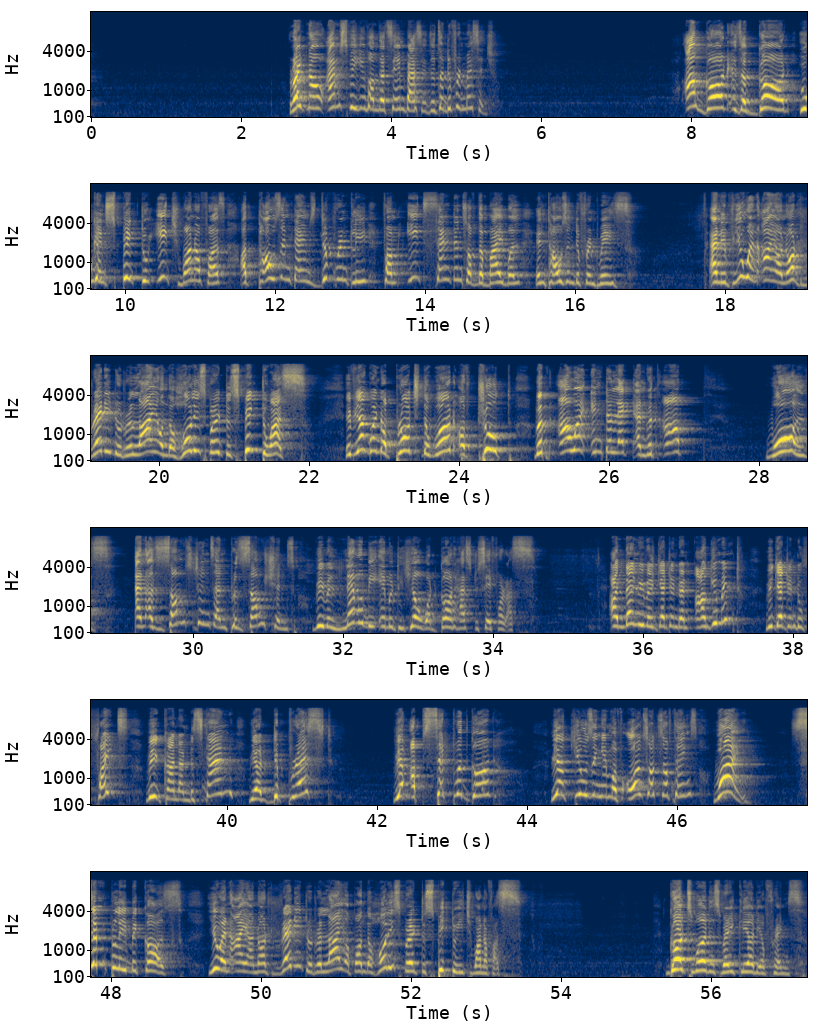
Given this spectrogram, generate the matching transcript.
Right now, I'm speaking from that same passage, it's a different message. Our God is a God who can speak to each one of us a thousand times differently from each sentence of the Bible in thousand different ways. And if you and I are not ready to rely on the Holy Spirit to speak to us, if you're going to approach the word of truth with our intellect and with our walls and assumptions and presumptions, we will never be able to hear what God has to say for us. And then we will get into an argument, we get into fights, we can't understand, we are depressed, we are upset with God, we are accusing Him of all sorts of things. Why? Simply because you and I are not ready to rely upon the Holy Spirit to speak to each one of us. God's word is very clear, dear friends.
